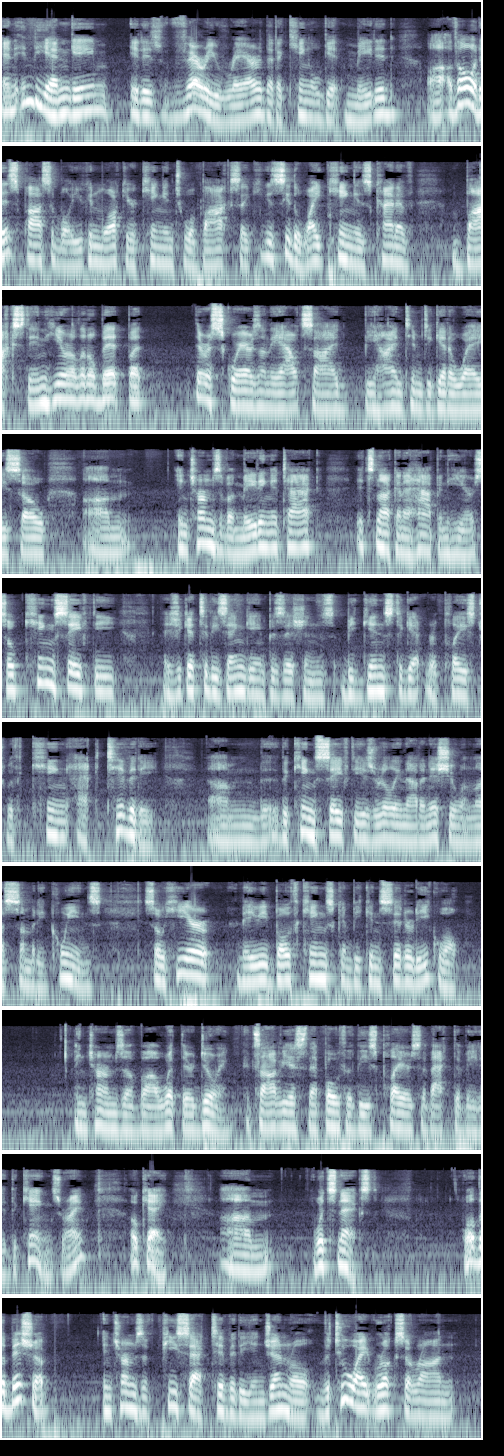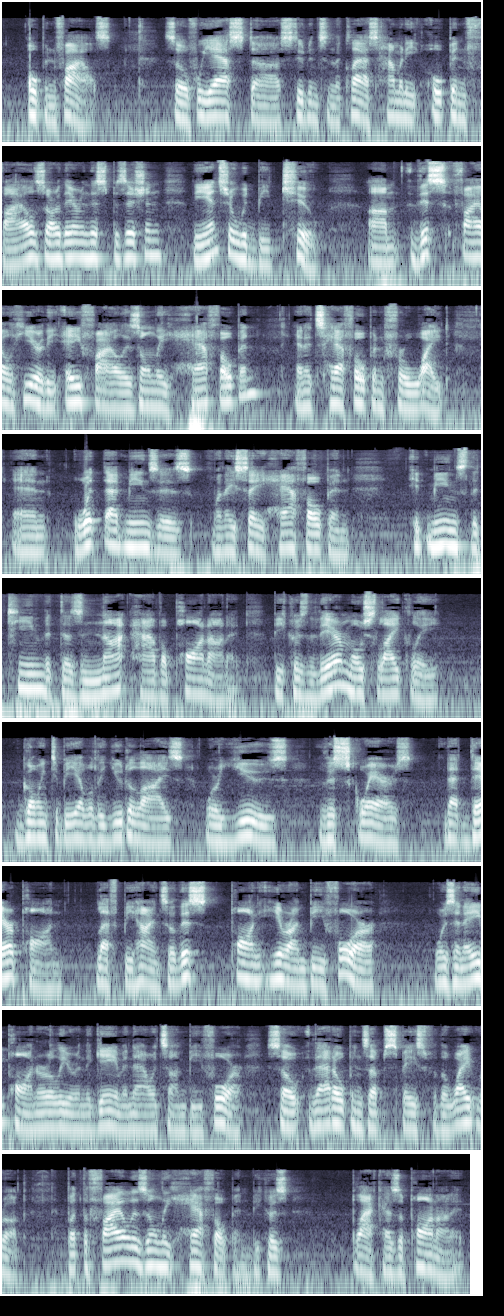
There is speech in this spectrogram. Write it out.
And in the end game, it is very rare that a king will get mated. Uh, although it is possible, you can walk your king into a box. Like you can see, the white king is kind of boxed in here a little bit, but there are squares on the outside behind him to get away. So, um, in terms of a mating attack, it's not going to happen here. So, king safety, as you get to these endgame positions, begins to get replaced with king activity. Um, the, the king's safety is really not an issue unless somebody queens. So, here, maybe both kings can be considered equal in terms of uh, what they're doing. It's obvious that both of these players have activated the kings, right? Okay. Um, What's next? Well, the bishop, in terms of piece activity in general, the two white rooks are on open files. So if we asked uh, students in the class how many open files are there in this position, the answer would be two. Um, this file here, the A file, is only half open, and it's half open for white. And what that means is when they say half open, it means the team that does not have a pawn on it because they're most likely going to be able to utilize or use the squares that their pawn left behind. So this pawn here on b4 was an a pawn earlier in the game and now it's on b4. So that opens up space for the white rook. But the file is only half open because black has a pawn on it.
